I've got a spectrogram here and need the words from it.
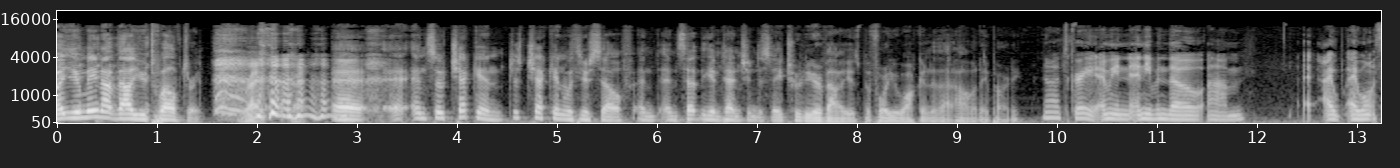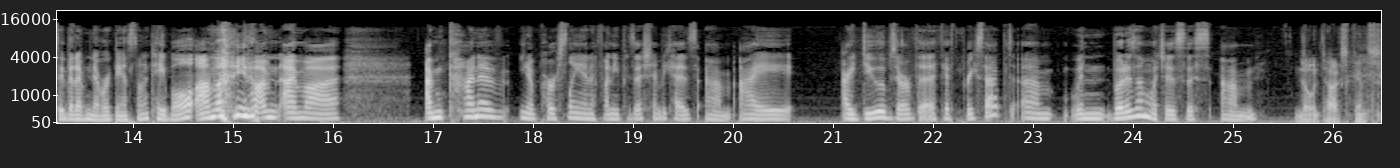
but you may not value twelve drinks. right, right. uh, and so check in, just check in with yourself, and and set the intention to stay true to your values before you walk into that holiday party. No, that's great. I mean, and even though um, I, I won't say that I've never danced on a table, um, you know, I'm I'm uh, I'm kind of you know personally in a funny position because um, I I do observe the fifth precept um, in Buddhism, which is this um, No intoxicants.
